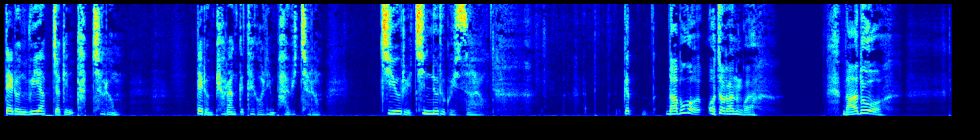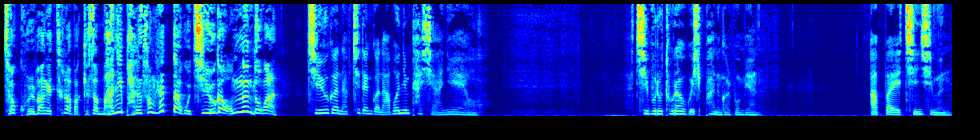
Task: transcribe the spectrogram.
때론 위압적인 탑처럼, 때론 벼랑 끝에 걸린 바위처럼 지우를 짓누르고 있어요. 그, 나보고 어쩌라는 거야. 나도 저 골방에 틀어박혀서 많이 반성했다고 지우가 없는 동안. 지우가 납치된 건 아버님 탓이 아니에요. 집으로 돌아오고 싶어 하는 걸 보면 아빠의 진심은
